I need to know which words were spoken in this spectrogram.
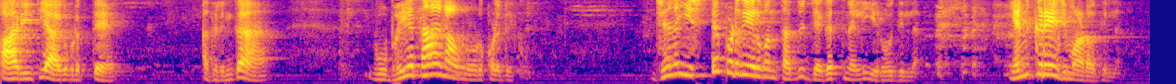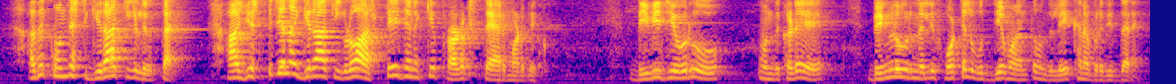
ಆ ರೀತಿ ಆಗಿಬಿಡುತ್ತೆ. ಅದರಿಂದ ಉಭಯತಾ ನಾವು ನೋಡ್ಕೊಳ್ಬೇಕು. ಜನ ಇಷ್ಟಪಡದೇ ಇರುವಂಥದ್ದು ಜಗತ್ತಿನಲ್ಲಿ ಇರೋದಿಲ್ಲ. ಎನ್ಕರೇಜ್ ಮಾಡೋದಿಲ್ಲ. ಅದಕ್ಕೆ ಒಂದಷ್ಟು ಗಿರಾಕಿಗಳಿರ್ತಾರೆ. ಆ ಎಷ್ಟು ಜನ ಗಿರಾಕಿಗಳು ಅಷ್ಟೇ ಜನಕ್ಕೆ ಪ್ರಾಡಕ್ಟ್ಸ್ ತಯಾರು ಮಾಡಬೇಕು. ಡಿ ವಿ ಜಿಯವರು ಒಂದು ಕಡೆ ಬೆಂಗಳೂರಿನಲ್ಲಿ ಹೋಟೆಲ್ ಉದ್ಯಮ ಅಂತ ಒಂದು ಲೇಖನ ಬರೆದಿದ್ದಾರೆ.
